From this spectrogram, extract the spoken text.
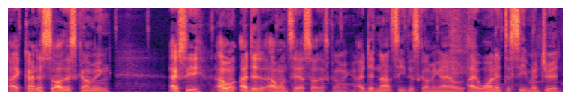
I kind of saw this coming. Actually, I won't. I did. I won't say I saw this coming. I did not see this coming. I I wanted to see Madrid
